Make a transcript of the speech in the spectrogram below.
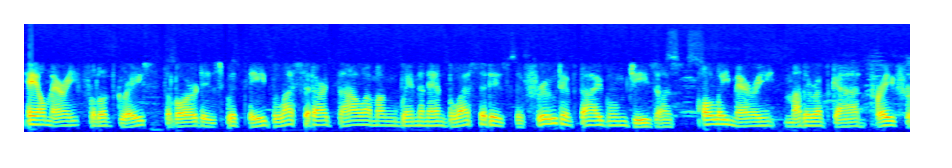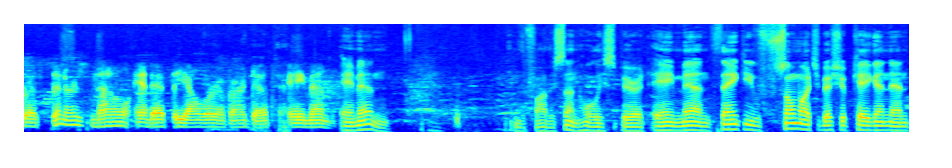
Hail Mary, full of grace, the Lord is with thee. Blessed art thou among women, and blessed is the fruit of thy womb, Jesus. Holy Mary, Mother of God, pray for us sinners now and at the hour of our death. Amen. Amen. In the Father, Son, Holy Spirit. Amen. Thank you so much, Bishop Kagan. And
